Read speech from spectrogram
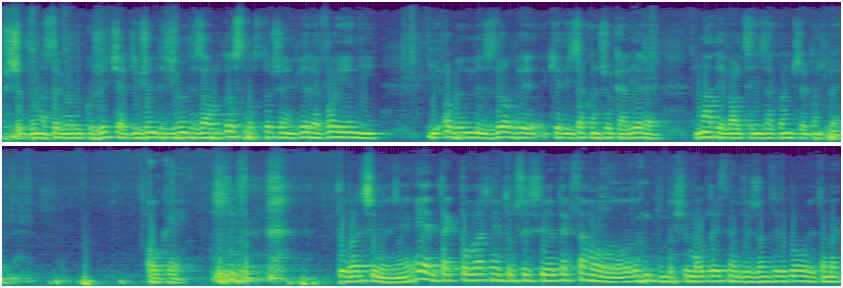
przecież od 12 roku życia, 99 zawodowstwo, stoczyłem wiele wojen i, i obym zdrowy kiedyś zakończył karierę. Na tej walce nie zakończę, bądź pewny. Okej. Zobaczymy, nie? Nie, tak poważnie to przecież ja tak samo, bo się modlę, jestem wierzący, tylko mówię, Tomek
